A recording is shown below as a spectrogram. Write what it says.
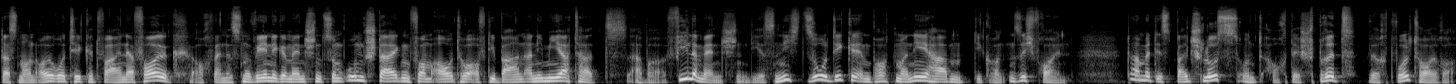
Das 9-Euro-Ticket war ein Erfolg, auch wenn es nur wenige Menschen zum Umsteigen vom Auto auf die Bahn animiert hat. Aber viele Menschen, die es nicht so dicke im Portemonnaie haben, die konnten sich freuen. Damit ist bald Schluss und auch der Sprit wird wohl teurer.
